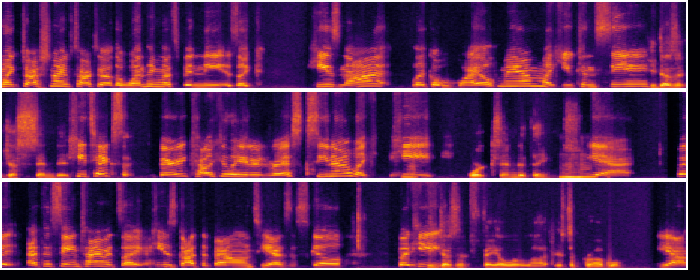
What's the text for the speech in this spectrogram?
like josh and i have talked about the one thing that's been neat is like he's not like a wild man like you can see He doesn't just send it. he takes very calculated risks you know like he works into things. Mhm. yeah but at the same time it's like he's got the balance he has the skill but he, He doesn't fail a lot. It's a problem. yeah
